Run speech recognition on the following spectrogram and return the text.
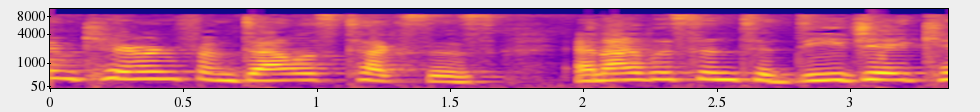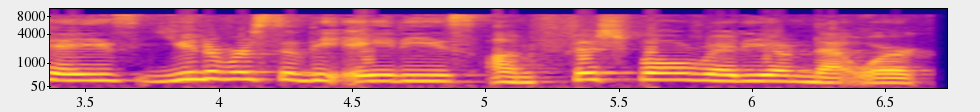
I'm Karen from Dallas, Texas, and I listen to DJK's Universe of the 80s on Fishbowl Radio Network.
